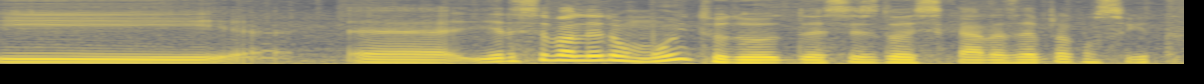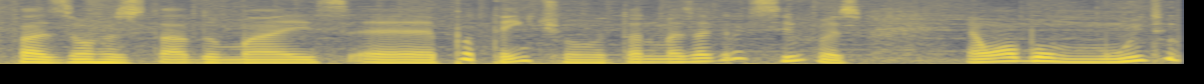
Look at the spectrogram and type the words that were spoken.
E é, e eles se valeram muito do, desses dois caras aí para conseguir fazer um resultado mais é, potente, um resultado mais agressivo. Mas é um álbum muito,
